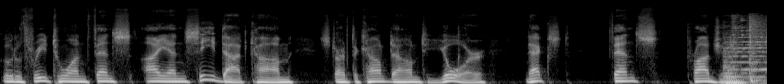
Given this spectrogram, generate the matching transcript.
Go to 321fenceinc.com. Start the countdown to your next fence project.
